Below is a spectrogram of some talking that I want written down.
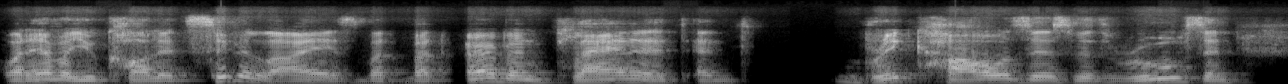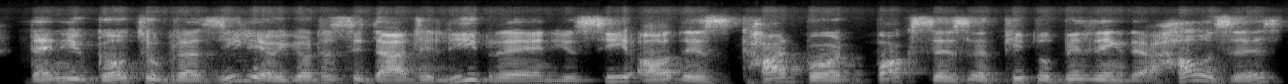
whatever you call it civilized but but urban planet and brick houses with roofs and then you go to Brasilia, you go to Cidade Livre, and you see all these cardboard boxes and people building their houses.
